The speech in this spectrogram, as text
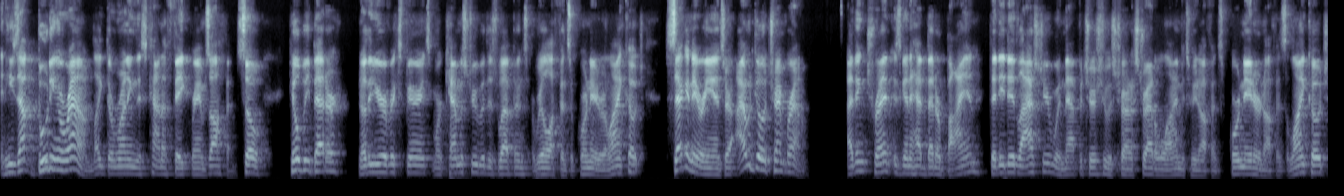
And he's not booting around like they're running this kind of fake Rams offense. So he'll be better. Another year of experience, more chemistry with his weapons, a real offensive coordinator, line coach. Secondary answer, I would go with Trent Brown. I think Trent is going to have better buy-in than he did last year when Matt Patricia was trying to straddle the line between offensive coordinator and offensive line coach.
